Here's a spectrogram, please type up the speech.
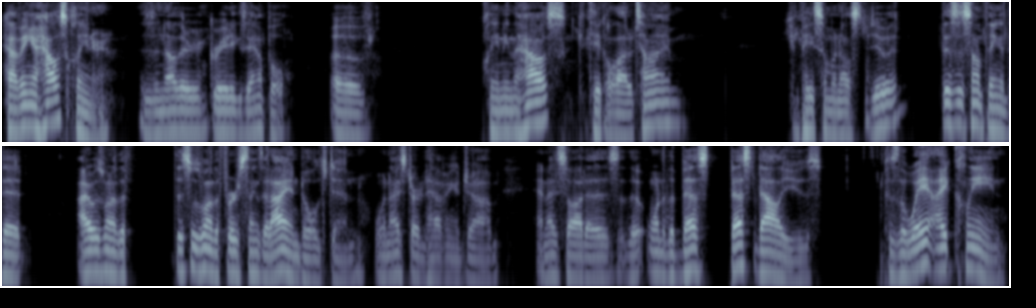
Having a house cleaner is another great example of Cleaning the house can take a lot of time. You can pay someone else to do it. This is something that I was one of the this was one of the first things that I indulged in when I started having a job, and I saw it as the, one of the best best values because the way I clean,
